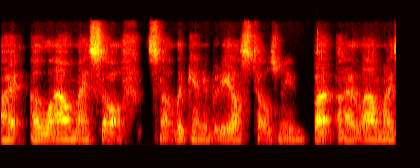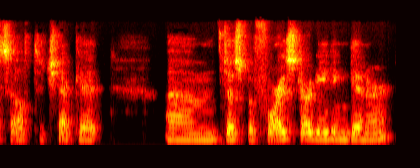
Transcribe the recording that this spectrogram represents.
I allow myself. It's not like anybody else tells me, but I allow myself to check it um, just before I start eating dinner,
